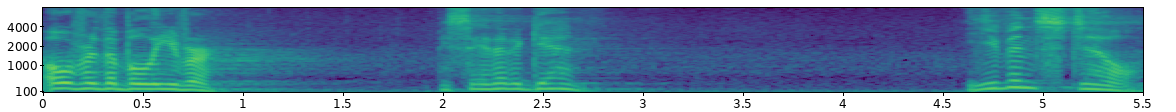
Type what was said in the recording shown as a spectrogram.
over the believer. Let me say that again. Even still,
